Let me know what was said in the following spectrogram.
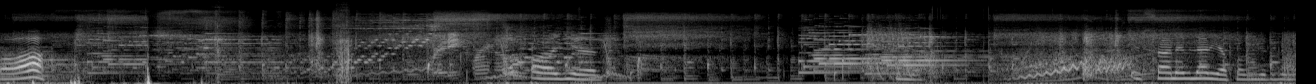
Aa, for another? hayır. Efsaneviler yapabilir bunu.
